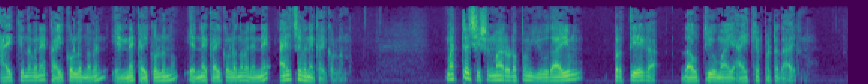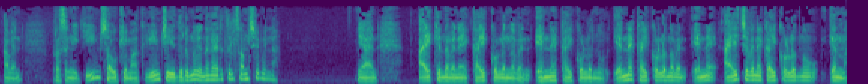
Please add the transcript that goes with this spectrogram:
അയക്കുന്നവനെ കൈക്കൊള്ളുന്നവൻ എന്നെ കൈക്കൊള്ളുന്നു എന്നെ കൈക്കൊള്ളുന്നവൻ എന്നെ അയച്ചവനെ കൈക്കൊള്ളുന്നു. മറ്റ് ശിഷ്യന്മാരോടൊപ്പം യൂതായും പ്രത്യേക ദൌത്യവുമായി അയക്കപ്പെട്ടതായിരുന്നു. അവൻ പ്രസംഗിക്കുകയും സൌഖ്യമാക്കുകയും ചെയ്തിരുന്നു എന്ന കാര്യത്തിൽ സംശയമില്ല. ഞാൻ അയക്കുന്നവനെ കൈക്കൊള്ളുന്നവൻ എന്നെ കൈക്കൊള്ളുന്നു എന്നെ കൈക്കൊള്ളുന്നവൻ എന്നെ അയച്ചവനെ കൈക്കൊള്ളുന്നു എന്ന്.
